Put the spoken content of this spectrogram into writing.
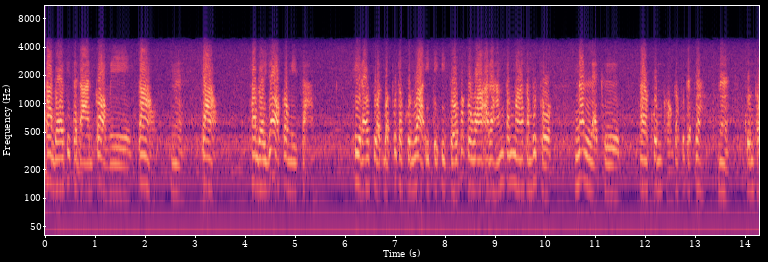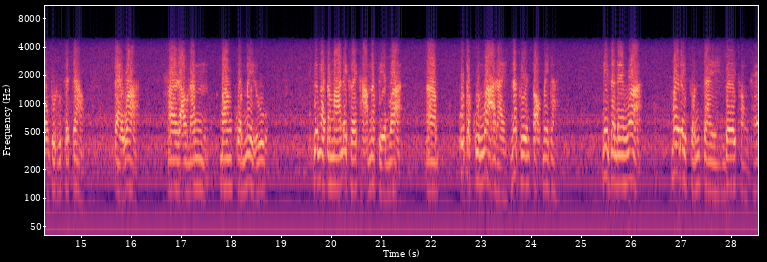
ถ้าโดยพิสดารก็มีเก้าเก้า ถ้าโดยย่อก็มีสามที่เราสวดบทพุทธคุณว่า อิติปิโสภควาอรหังสัมมาสัมพุทโธ นั่นแหละคือคุณของพระพุทธเจ้านะคุณของพระพุทธเจ้า แต่ว่าเรานั้นบางคนไม่รู้ เรื่องอาตมาได้เคยถามนักเรียนว่าพุทธคุณว่าอะไร นักเรียนตอบไม่ได้ นี่แสดงว่า ไม่ได้สนใจโดยท่องแท้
